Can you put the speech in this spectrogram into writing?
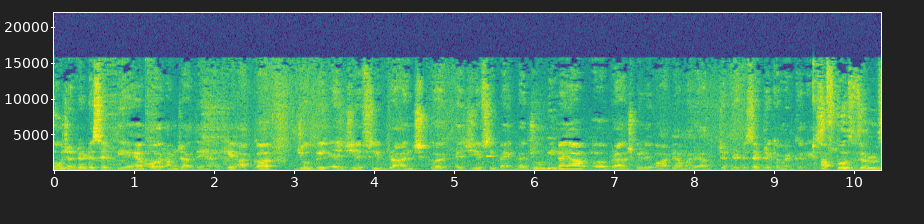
दो जनरेटर सेट दिए हैं और हम चाहते हैं कि आपका जो भी H D F C branch का H D F C bank का जो भी नया ब्रांच के लिए वहाँ पे हमारे आप जनरेटर सेट रिकमेंड करिए ऑफ़ कोर्स ज़रूर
